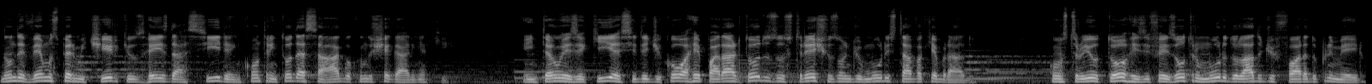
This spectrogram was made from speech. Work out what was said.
Não devemos permitir que os reis da Assíria encontrem toda essa água quando chegarem aqui. Então Ezequias se dedicou a reparar todos os trechos onde o muro estava quebrado. Construiu torres e fez outro muro do lado de fora do primeiro.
